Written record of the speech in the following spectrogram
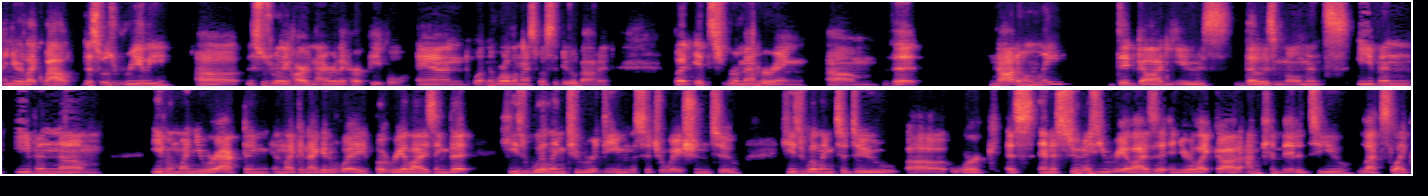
and you're like, wow, this was really, uh, this was really hard and I really hurt people. And what in the world am I supposed to do about it? But it's remembering um, that not only did God use those moments, even, even, um, even when you were acting in like a negative way, but realizing that he's willing to redeem the situation too he's willing to do uh, work as and as soon as you realize it and you're like god i'm committed to you. Let's like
